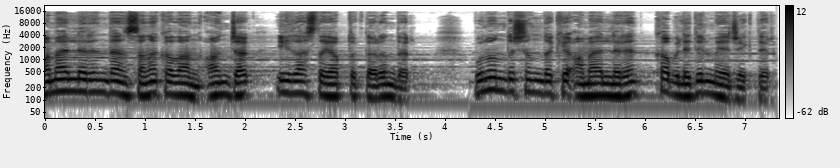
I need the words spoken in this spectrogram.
Amellerinden sana kalan ancak ihlasla yaptıklarındır. Bunun dışındaki amellerin kabul edilmeyecektir.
